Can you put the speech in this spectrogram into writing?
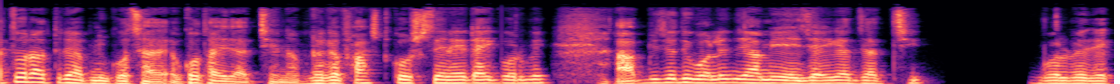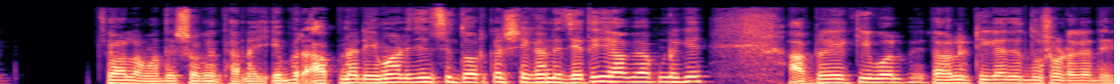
এত রাত্রে আপনি কোথায় কোথায় যাচ্ছেন? আপনাকে ফার্স্ট কোশ্চেন এটাই করবে। আপনি যদি বলেন যে আমি এই জায়গায় যাচ্ছি, বলবে যে, চল আমাদের সঙ্গে থানায়। এবার আপনার এমার্জেন্সি দরকার, সেখানে যেতেই হবে আপনাকে। আপনাকে কি বলবে? তাহলে ঠিক আছে, দুশো টাকা দে।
